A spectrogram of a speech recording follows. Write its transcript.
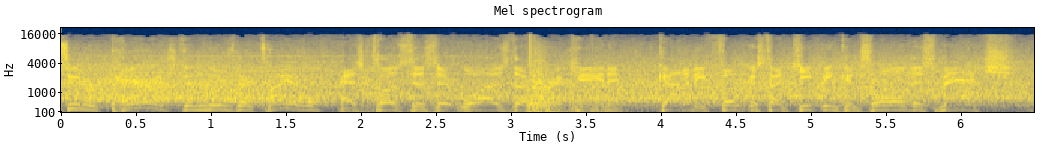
sooner perish than lose their title. As close as it was, the Hurricane got to be focused on keeping control of this match.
